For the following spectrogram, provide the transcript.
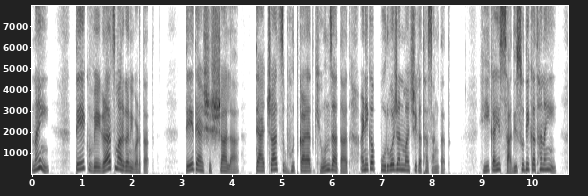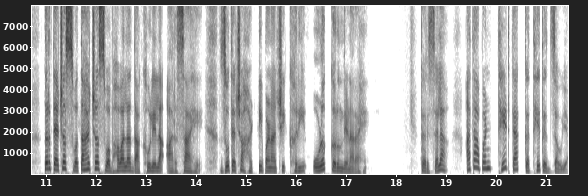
नाही ते एक वेगळाच मार्ग निवडतात. ते त्या शिष्याला त्याच्याच भूतकाळात घेऊन जातात आणि एका पूर्वजन्माची कथा सांगतात. ही काही साधीसुधी कथा नाही तर त्याच्या स्वतःच्या स्वभावाला दाखवलेला आरसा आहे जो त्याच्या हट्टीपणाची खरी ओळख करून देणार आहे. तर चला आता आपण थेट त्या कथेतच जाऊया.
